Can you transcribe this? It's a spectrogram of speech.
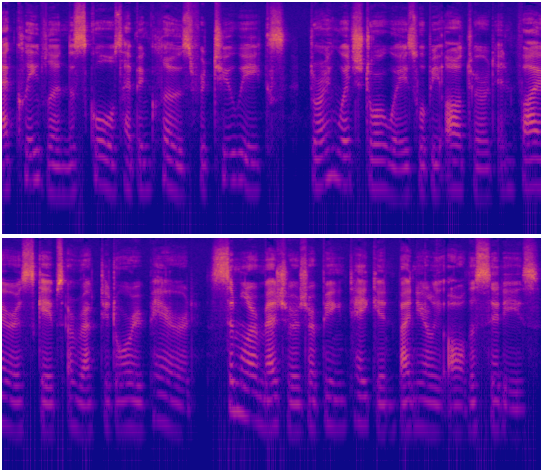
At Cleveland, the schools have been closed for two weeks, during which doorways will be altered and fire escapes erected or repaired. Similar measures are being taken by nearly all the cities.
